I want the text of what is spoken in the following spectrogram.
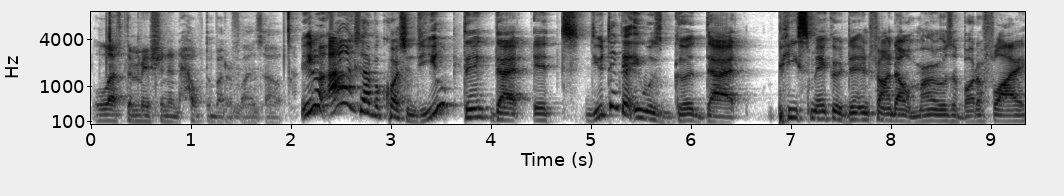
left the mission and helped the butterflies out. You know, I actually have a question. Do you think that it? Do you think that it was good that Peacemaker didn't find out Murray was a butterfly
